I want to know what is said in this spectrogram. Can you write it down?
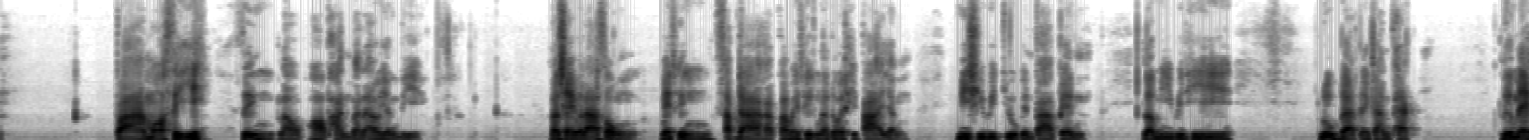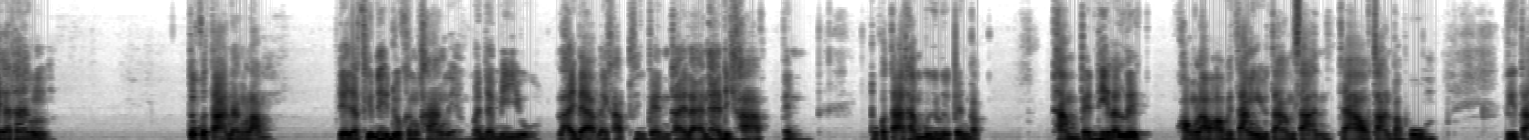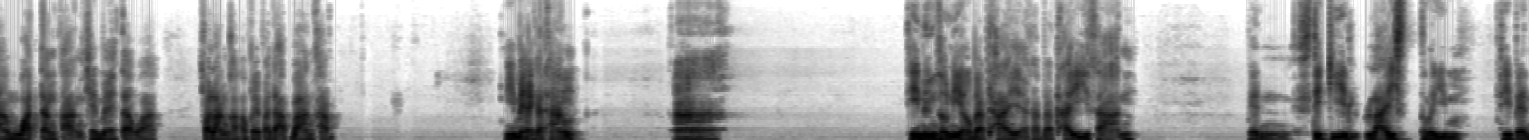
ปลาหมอสี ซึ่งเราเพาะพันธุ์มาแล้วอย่างดี เราใช้เวลาส่งไม่ถึงสัปดาห์ครับ ก็ไม่ถึงแล้วโดยที่ปลายังมีชีวิตอยู่เป็นปลาเป็นแล้วมีวิธีรูปแบบในการแพ็คหรือแม้กระทั่ง ตุ๊กตานางลำเดี๋ยวจะขึ้นให้ดูข้างๆ เนี่ย มันจะมีอยู่หลายแบบเลยครับ ซึ่งเป็น Thailand Handicraft เป็นตุ๊กตาทำมือหรือเป็นแบบ ทำเป็นที่ระลึกของเราเอาไปตั้งอยู่ตามศาลเจ้าศาลพระภูมิ หรือตามวัดต่างๆ ใช่ไหม แต่ว่าฝรั่งก็เอาไปประดับบ้านครับ มีแม้กระทั่งอ่าที่นึ่งข้าวเหนียวแบบไทยอะครับแบบไทยอีสาน เป็น sticky rice steam ที่เป็น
